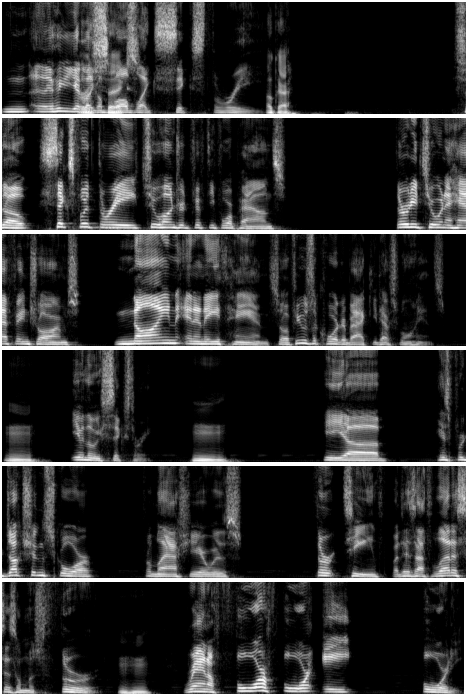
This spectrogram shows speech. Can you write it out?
I think you get like six. above like six three. Okay, So six foot three, 254 pounds, 32 and a half inch arms, nine and an eighth hand. So if he was a quarterback, he'd have small hands, Hmm. even though he's six three. Hmm. He uh his production score from last year was 13th, but his athleticism was third. Mm-hmm. Ran a 4.48 40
